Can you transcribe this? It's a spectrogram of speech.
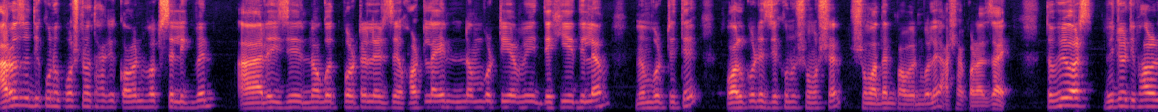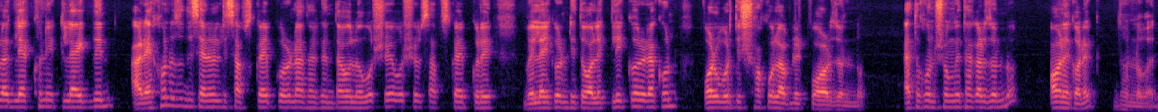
আরও যদি কোনো প্রশ্ন থাকে কমেন্ট বক্সে লিখবেন। আর এই যে নগদ পোর্টালের যে হটলাইন নম্বরটি আমি দেখিয়ে দিলাম নম্বরটিতে কল করে যে কোনো সমস্যার সমাধান পাবেন বলে আশা করা যায়। তো ভিউয়ার্স ভিডিওটি ভালো লাগলে এক্ষুনি একটি লাইক দিন। আর এখনও যদি চ্যানেলটি সাবস্ক্রাইব করে না থাকেন, তাহলে অবশ্যই অবশ্যই সাবস্ক্রাইব করে বেল আইকনটিতে অলে ক্লিক করে রাখুন। পরবর্তী সকল আপডেট পাওয়ার জন্য। এতক্ষণ সঙ্গে থাকার জন্য অনেক অনেক ধন্যবাদ।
